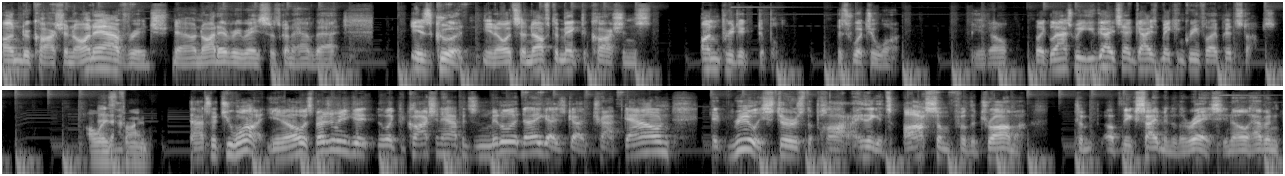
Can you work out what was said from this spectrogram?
under caution on average. Now, not every race is going to have that. Is good. You know, it's enough to make the cautions unpredictable. Is what you want. You know, like last week, you guys had guys making green flag pit stops always and- fun. that's what you want, you know, especially when you get like the caution happens in the middle of it. Now you guys got trapped down. It really stirs the pot. I think it's awesome for the drama to, of the excitement of the race, you know, having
